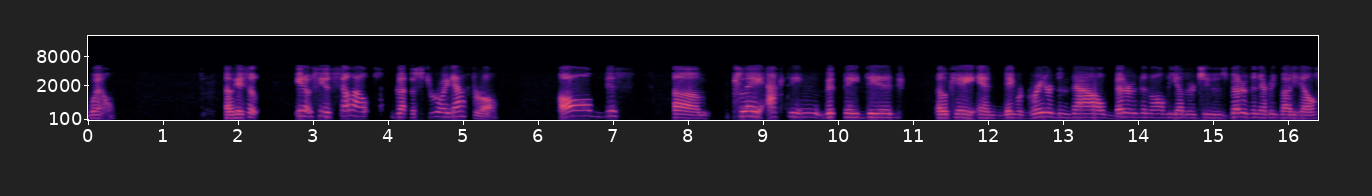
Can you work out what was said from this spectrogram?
well. Okay, so, you know, see, the sellouts got destroyed after all. All this um, play acting that they did okay, and they were greater than thou, better than all the other Jews, better than everybody else.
